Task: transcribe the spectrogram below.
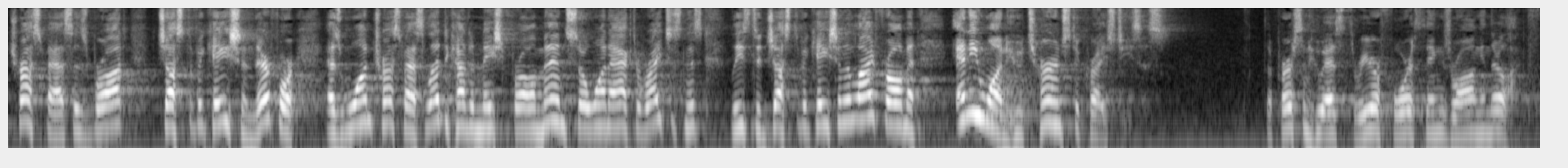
trespasses brought justification. Therefore, as one trespass led to condemnation for all men, so one act of righteousness leads to justification and life for all men. Anyone who turns to Christ Jesus, the person who has three or four things wrong in their life,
